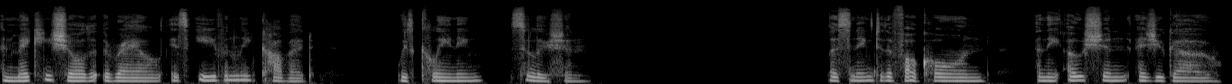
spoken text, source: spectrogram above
and making sure that the rail is evenly covered with cleaning solution. Listening to the foghorn and the ocean as you go.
